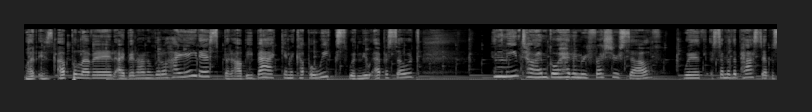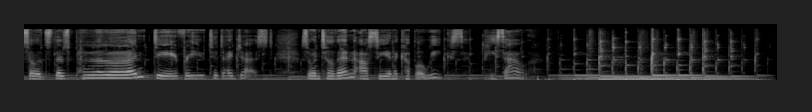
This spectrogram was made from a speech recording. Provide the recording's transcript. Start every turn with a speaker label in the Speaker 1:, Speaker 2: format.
Speaker 1: What is up, beloved? I've been on a little hiatus, but I'll be back in a couple weeks with new episodes. In the meantime, go ahead and refresh yourself with some of the past episodes. There's plenty for you to digest. So until then, I'll see you in a couple of weeks. Peace out.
